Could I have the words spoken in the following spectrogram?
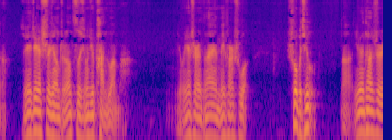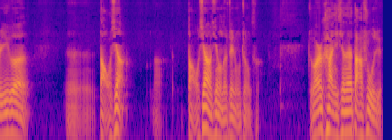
的啊。所以这个事情只能自行去判断吧，有些事儿咱也没法说，说不清啊，因为它是一个呃导向。导向性的这种政策，主要是看你现在大数据，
